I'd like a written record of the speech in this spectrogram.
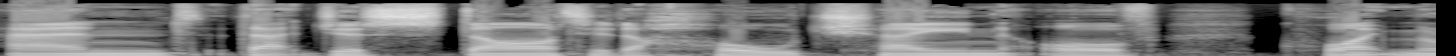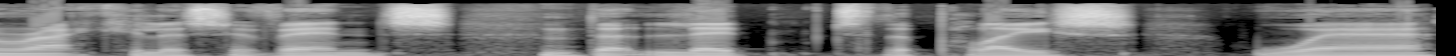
And that just started a whole chain of quite miraculous events hmm. that led to the place where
